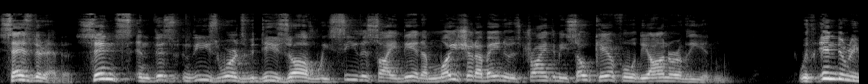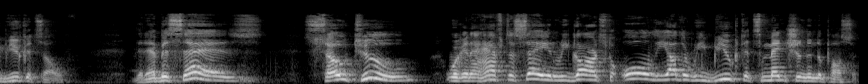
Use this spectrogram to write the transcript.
Says the Rebbe, since in, this, in these words, V'dizov, we see this idea that Moshe Rabbeinu is trying to be so careful with the honor of the Yidden, within the rebuke itself, the Rebbe says, so too, we're going to have to say in regards to all the other rebuke that's mentioned in the Pasuk.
